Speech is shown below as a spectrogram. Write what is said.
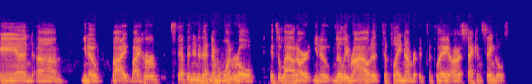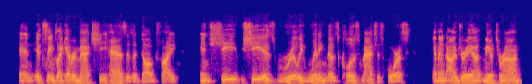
And, um, you know, by, by her stepping into that number one role, it's allowed our, you know, Lily Ryle to, to play number, to play our second singles and it seems like every match she has is a dogfight and she she is really winning those close matches for us. And then andrea Mirtaran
